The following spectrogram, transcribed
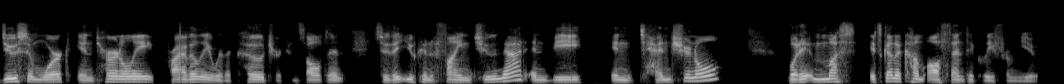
do some work internally, privately with a coach or consultant so that you can fine tune that and be intentional, but it must, it's going to come authentically from you.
